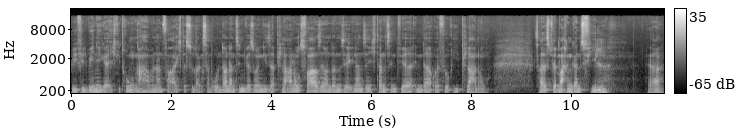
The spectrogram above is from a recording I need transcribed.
wie viel weniger ich getrunken habe und dann fahre ich das so langsam runter und dann sind wir so in dieser Planungsphase und dann, Sie erinnern sich, dann sind wir in der Euphorieplanung. Das heißt, wir machen ganz viel, ja,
